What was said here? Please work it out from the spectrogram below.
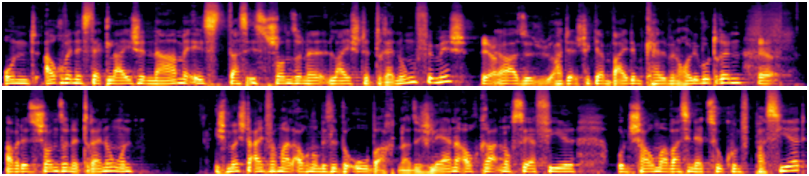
Und auch wenn es der gleiche Name ist, das ist schon so eine leichte Trennung für mich. Ja. ja also hat, steckt ja in beidem Calvin Hollywood drin. Ja. Aber das ist schon so eine Trennung und ich möchte einfach mal auch noch ein bisschen beobachten. Also ich lerne auch gerade noch sehr viel und schaue mal, was in der Zukunft passiert.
